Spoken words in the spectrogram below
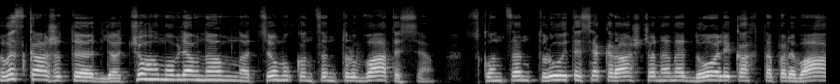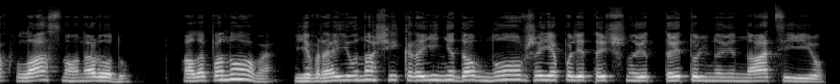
Ви скажете, для чого, мовляв, нам на цьому концентруватися? Сконцентруйтеся краще на недоліках та перевагах власного народу. Але, панове, євреї у нашій країні давно вже є політичною титульною нацією,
